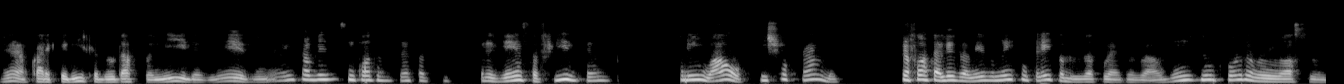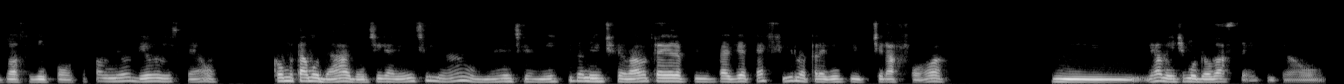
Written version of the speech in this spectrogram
né, a característica do, das famílias mesmo, né? E talvez se encontre essa presença física, eu falei, uau, fiquei chocado. Para Fortaleza mesmo, eu não encontrei todos os atletas lá. Alguns não foram nos nossos, nossos encontros. Eu falo, meu Deus do céu como está mudado. Antigamente, não, né? Antigamente, quando a gente chamava para era fazia até fila para a gente tirar foto, e realmente mudou bastante. Então,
